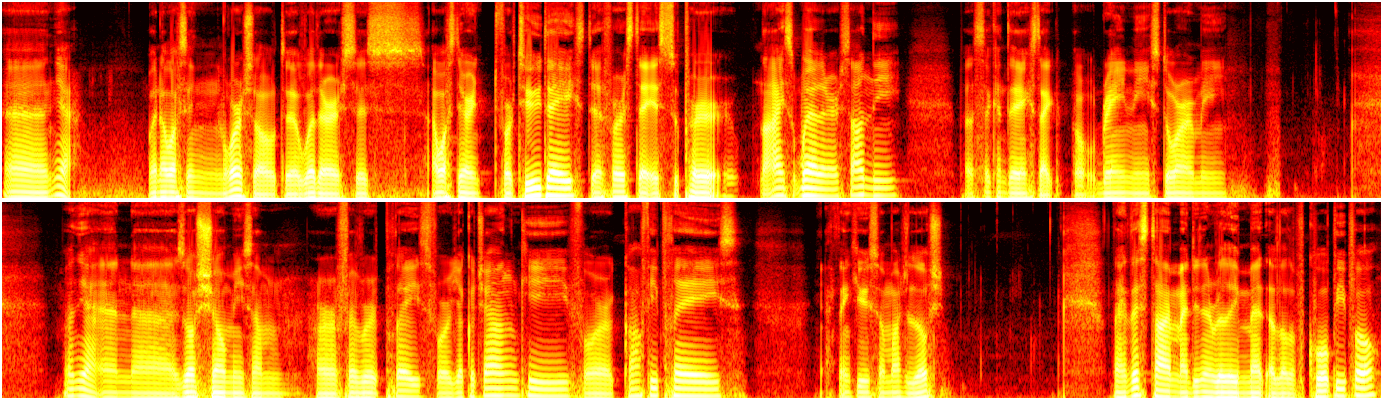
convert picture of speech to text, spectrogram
And yeah when I was in Warsaw, the weather is I was there for two days. The first day is super nice weather, sunny. The second day is like oh, rainy, stormy. But yeah, and uh, Zoe showed me some her favorite place for yakijanki, for coffee place. Yeah, thank you so much, Zosh. Like this time, I didn't really met a lot of cool people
